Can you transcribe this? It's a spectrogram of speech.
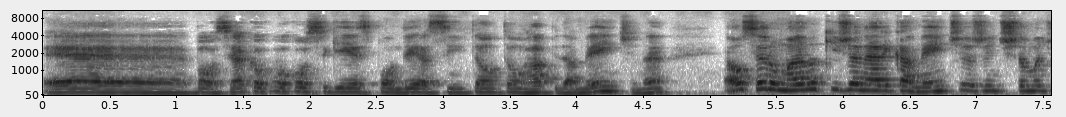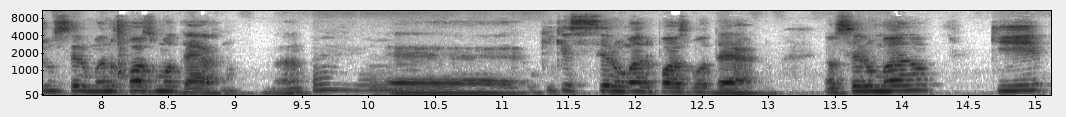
é, bom, será que eu vou conseguir responder assim tão, tão rapidamente, né? É um ser humano que, genericamente, a gente chama de um ser humano pós-moderno. Né? Uhum. É, o que, é esse ser humano pós-moderno? É um ser humano que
